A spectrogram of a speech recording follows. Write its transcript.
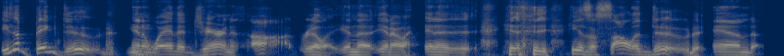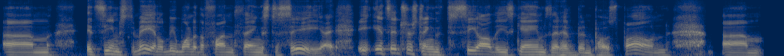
he's a big dude mm-hmm. in a mm-hmm. way that Jaren is not really. In the you know, in a he, he is a solid dude, and um, it seems to me it'll be one of the fun things to see. It's interesting to see all these games that have been postponed. Um,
